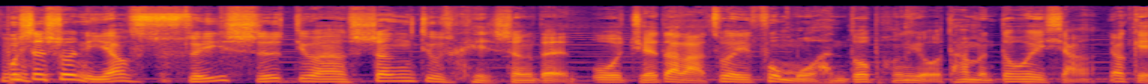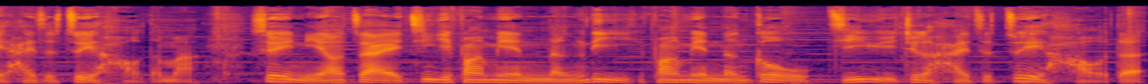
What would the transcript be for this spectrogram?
不是说你要随时就要生就是可以生的。我觉得啦，作为父母，很多朋友他们都会想要给孩子最好的嘛，所以你要在经济方面、能力方面能够给予这个孩子最好的，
